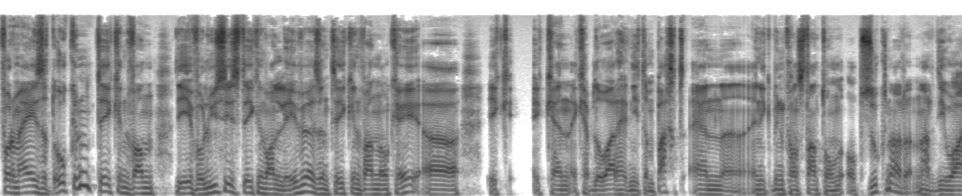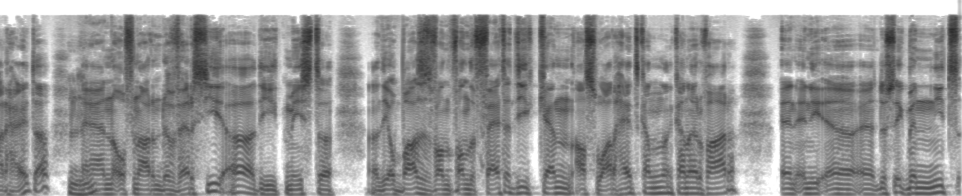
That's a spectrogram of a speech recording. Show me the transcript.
voor mij is dat ook een teken van, die evolutie is een teken van leven, is een teken van oké, okay, ik, ik, ken, ik heb de waarheid niet in pacht en, uh, en ik ben constant on, op zoek naar, naar die waarheid. Hè? -hmm. en, of naar een versie uh, die het meeste, uh, die op basis van, van de feiten die ik ken als waarheid kan, kan ervaren. En, en die, dus ik ben niet,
